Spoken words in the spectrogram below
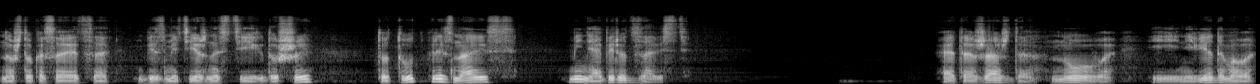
но что касается безмятежности их души, то тут, признаюсь, меня берет зависть. Эта жажда нового и неведомого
